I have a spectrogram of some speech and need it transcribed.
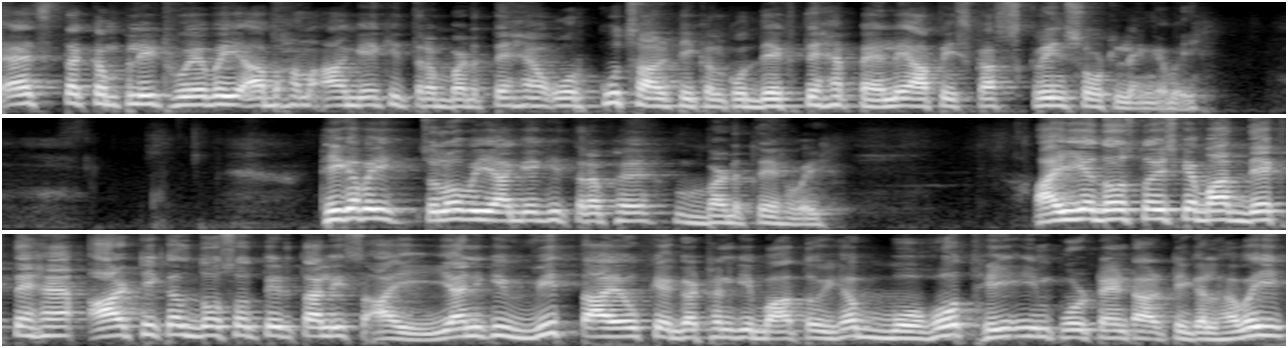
एच तक कंप्लीट हुए भाई। अब हम आगे की तरफ़ बढ़ते हैं और कुछ आर्टिकल को देखते हैं। पहले आप इसका स्क्रीनशॉट लेंगे भाई। ठीक है भाई? चलो भाई, आगे की तरफ़ बढ़ते हैं भाई। आइए दोस्तों, इसके बाद देखते हैं आर्टिकल दो आई, यानी कि वित्त आयोग के गठन की बात। हुई है बहुत ही इंपॉर्टेंट आर्टिकल है भाई।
